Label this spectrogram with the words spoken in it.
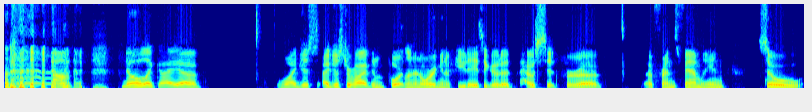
Um, No, like I, uh, well, I just I just arrived in Portland in Oregon a few days ago to house sit for a, a friend's family, and so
